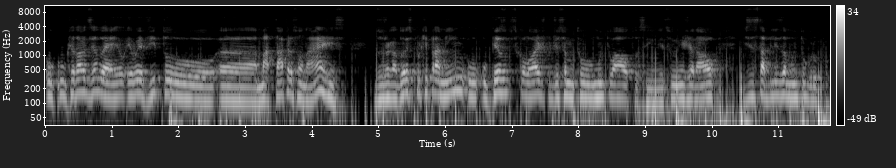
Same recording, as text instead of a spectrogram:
O, o, que eu tava dizendo é, eu, eu evito uh, matar personagens dos jogadores porque para mim o, o, peso psicológico disso é muito, muito alto, assim. Isso em geral desestabiliza muito o grupo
